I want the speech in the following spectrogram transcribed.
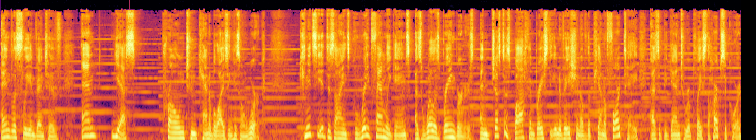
endlessly inventive, and, yes, prone to cannibalizing his own work. Knizia designs great family games as well as brain burners, and just as Bach embraced the innovation of the pianoforte as it began to replace the harpsichord,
